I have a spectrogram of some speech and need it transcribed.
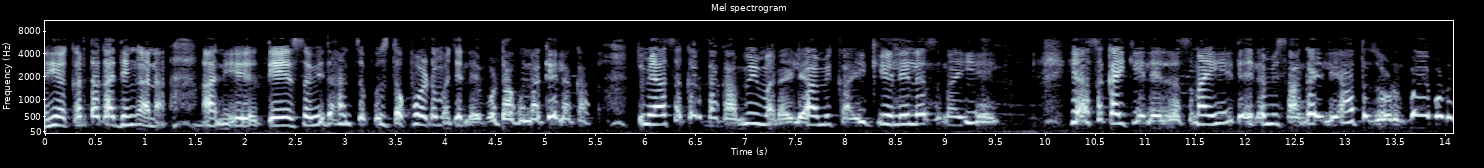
हे करता का धिंगाणा? आणि ते संविधानचं पुस्तक फोड म्हणजे लय मोठा गुन्हा केला का? तुम्ही असं करता का? मी म्हणाले आम्ही काही केलेलंच नाहीये. हे असं काही केलेलंच नाही त्याला मी सांगायले हात जोडून पाय पडून.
